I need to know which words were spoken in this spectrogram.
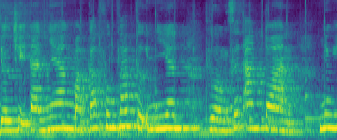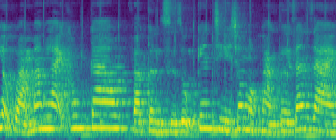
Điều trị tàn nhang bằng các phương pháp tự nhiên thường rất an toàn nhưng hiệu quả mang lại không cao và cần sử dụng kiên trì trong một khoảng thời gian dài.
